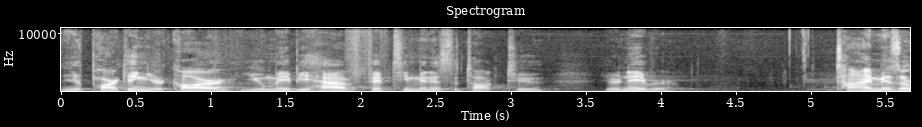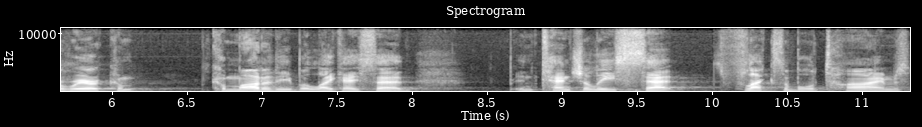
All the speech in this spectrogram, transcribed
you're parking your car, you maybe have 15 minutes to talk to your neighbor. Time is a rare com- commodity, but like I said, intentionally set flexible times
